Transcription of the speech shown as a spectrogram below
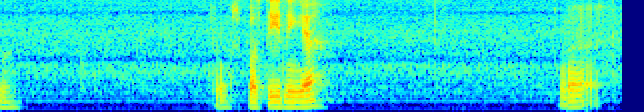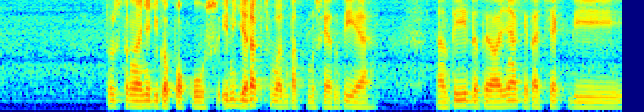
Hmm. Tuh seperti ini ya. Nah. Terus tengahnya juga fokus. Ini jarak cuma 40 cm ya. Nanti detailnya kita cek di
